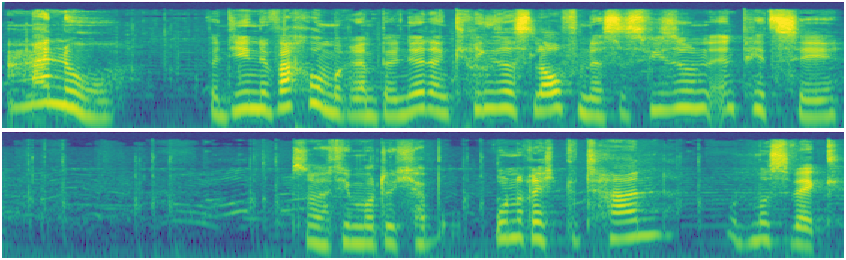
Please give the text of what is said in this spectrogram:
Manu. Wenn die eine Wache umrempeln, ne, dann kriegen sie das Laufen. Das ist wie so ein NPC. So nach dem Motto, ich habe Unrecht getan und muss weg.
